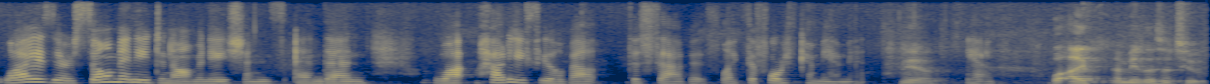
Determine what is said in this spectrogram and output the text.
why is there so many denominations? And then what, how do you feel about the Sabbath, like the fourth commandment? Yeah. Yeah. Well, I. I mean, those are two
